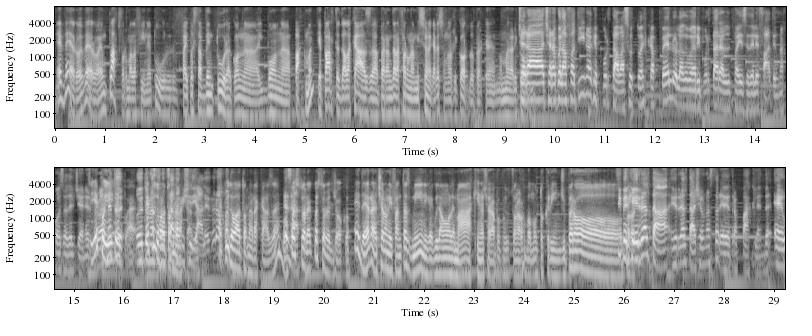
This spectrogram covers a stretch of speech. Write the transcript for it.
è vero, è vero, è un platform alla fine. Tu fai questa avventura con eh, il buon eh, Pac-Man che parte dalla casa per andare a fare una missione che adesso non ricordo perché non me la ricordo. C'era, c'era quella fatina che portava sotto al cappello e la doveva riportare al paese delle fate, una cosa del genere. Sì, e poi- e ho detto una stronzata micidiale, però... E poi doveva tornare a casa. eh. Boh, Esatto. questo, era, questo era il gioco. Ed era- c'erano i fantasmini che guidavano le macchine, c'era proprio tutta una roba molto cringe. Però. Sì, perché però- in realtà, in realtà c'è una storia dietro a Pac-Land. È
